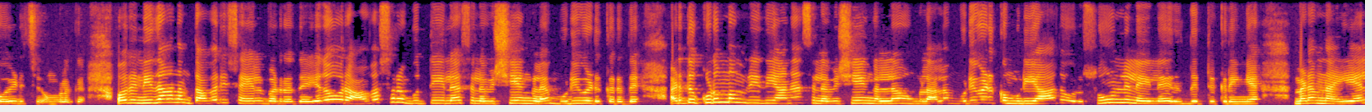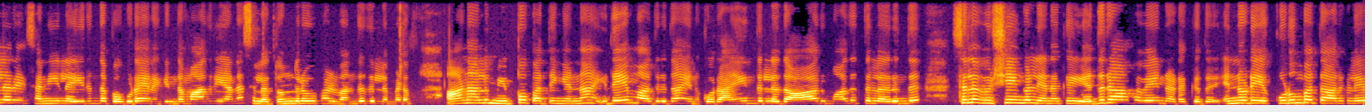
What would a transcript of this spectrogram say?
போயிடுச்சு உங்களுக்கு. ஒரு நிதானம் தவறி செயல்படுறது ஏதோ ஒரு அவசர புத்தியில சில விஷயங்களை முடிவெடுக்கிறது. அடுத்து குடும்பம் ரீதியான சில விஷயங்கள்ல உங்களால முடிவெடுக்க முடியாத ஒரு சூழ்நிலையில இருந்துட்டு இருக்கிறீங்க. மேடம் நான் ஏழரை சனியில இருந்தப்ப கூட கூட எனக்கு இந்த மாதிரியான சில தொந்தரவுகள் வந்ததில்லை மேடம் ஆனாலும் இப்போ பாத்தீங்கன்னா இதே மாதிரி தான் எனக்கு ஒரு ஐந்து அல்லது ஆறு மாதத்துல இருந்து சில விஷயங்கள் எனக்கு எதிராகவே நடக்குது. என்னுடைய குடும்பத்தார்களே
